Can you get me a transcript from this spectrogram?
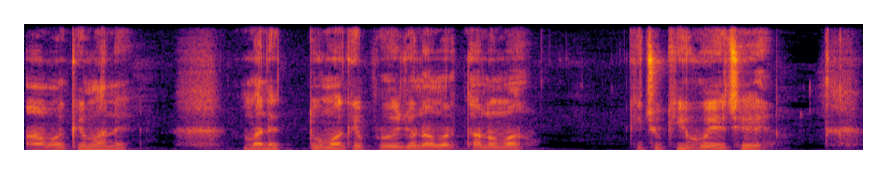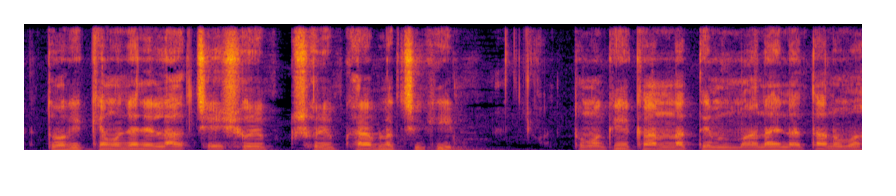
আমাকে মানে? মানে তোমাকে প্রয়োজন আমার তানুমা। কিছু কি হয়েছে? তোমাকে কেমন জানি লাগছে? শরীর শরীর খারাপ লাগছে কি? তোমাকে কান্নাতে মানায় না, তানুমা।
